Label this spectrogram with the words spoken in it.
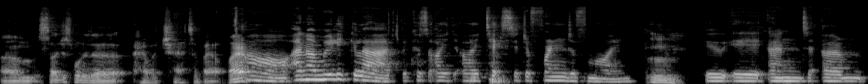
Um, so I just wanted to have a chat about that. Oh, and I'm really glad because I, I texted a friend of mine Mm. Who and um,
